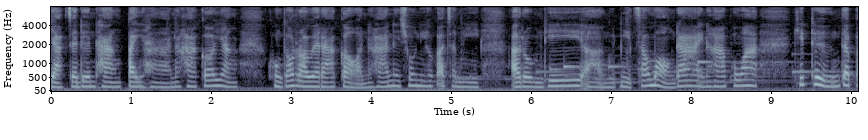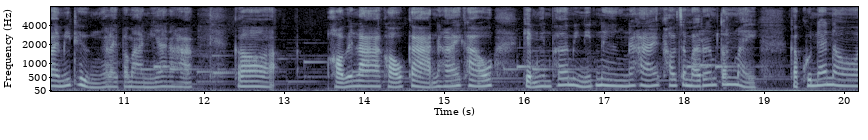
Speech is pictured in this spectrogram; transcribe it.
อยากจะเดินทางไปหานะคะ ก็ยัง งต้องรอเวลาก่อนนะคะ ในช่วงนี้เขาก็อาจจะมีอารมณ์ที่หงุดหงิดเศร้าหมองได้นะคะ เพราะว่าคิดถึงแต่ไปไม่ถึงอะไรประมาณนี้นะคะ ก็ขอเวลาขอโอกาสนะคะให้เขาเก็บเงินเพิ่มอีกนิดนึงนะคะเขาจะมาเริ่มต้นใหม่กับคุณแน่นอน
